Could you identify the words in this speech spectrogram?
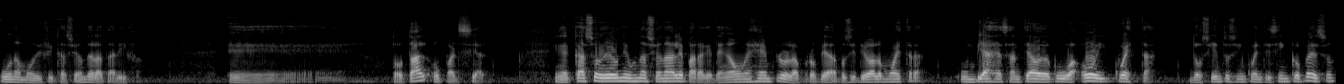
una modificación de la tarifa, eh, total o parcial. En el caso de ómnibus nacionales, para que tengan un ejemplo, la propiedad positiva lo muestra, un viaje a Santiago de Cuba hoy cuesta 255 pesos,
